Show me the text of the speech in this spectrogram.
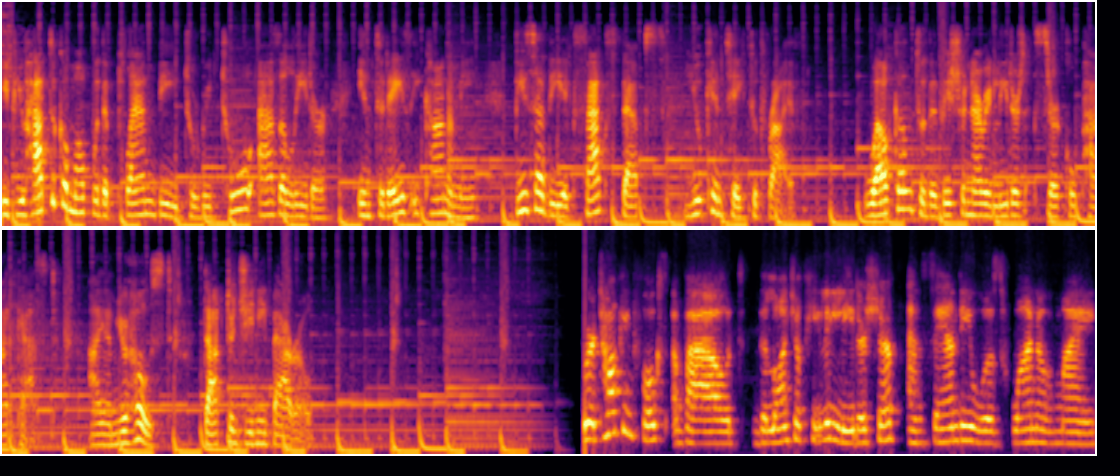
If you had to come up with a plan B to retool as a leader in today's economy, these are the exact steps you can take to thrive. Welcome to the Visionary Leaders Circle podcast. I am your host, Dr. Jeannie Barrow. We're talking, folks, about the launch of Healing Leadership, and Sandy was one of my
